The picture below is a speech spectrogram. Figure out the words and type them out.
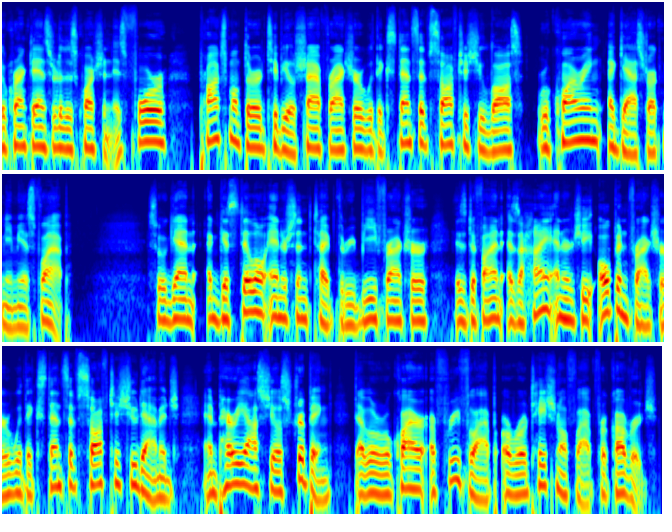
The correct answer to this question is 4. Proximal third tibial shaft fracture with extensive soft tissue loss requiring a gastrocnemius flap. So, again, a Gustilo Anderson type 3B fracture is defined as a high energy open fracture with extensive soft tissue damage and periosteal stripping that will require a free flap or rotational flap for coverage.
